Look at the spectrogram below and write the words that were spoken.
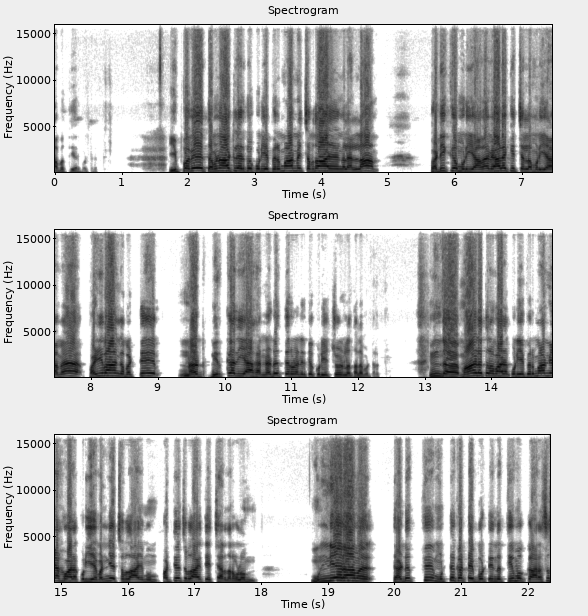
ஆபத்து ஏற்பட்டிருக்கு. இப்பவே தமிழ்நாட்டில் இருக்கக்கூடிய பெரும்பான்மை சமுதாயங்கள் எல்லாம் படிக்க முடியாம வேலைக்கு செல்ல முடியாம பழிவாங்கப்பட்டு நிற்கதியாக நடுத்தருவில் நிற்கக்கூடிய சூழ்நிலை தள்ளப்பட்டிருக்கு. இந்த மாநிலத்துல வாழக்கூடிய பெரும்பான்மையாக வாழக்கூடிய வன்னிய சமுதாயமும் பட்டிய சமுதாயத்தைச் சேர்ந்தவர்களும் முன்னேறாமல் தடுத்து முட்டுக்கட்டை போட்டு இந்த திமுக அரசு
